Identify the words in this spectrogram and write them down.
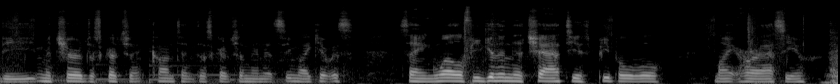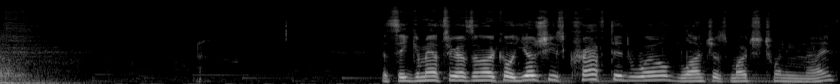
the mature description, content description, and it seemed like it was saying, well, if you get in the chat, you, people will might harass you. Let's see, Gematsu has an article. Yoshi's Crafted World launches March 29th.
